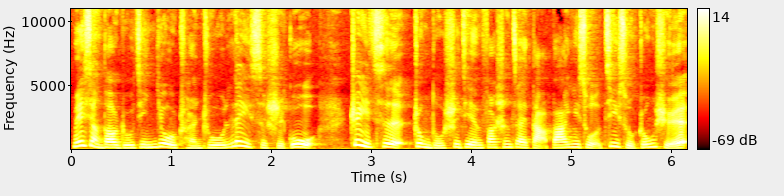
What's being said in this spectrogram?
没想到如今又传出类似事故，这一次中毒事件发生在打巴一所寄宿中学，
